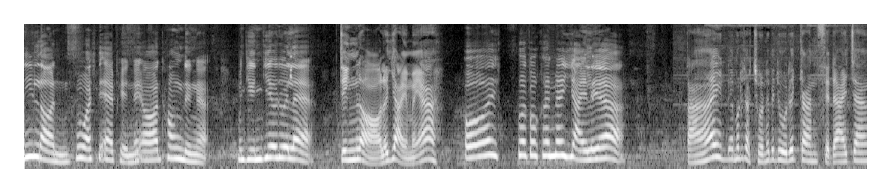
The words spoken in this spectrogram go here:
นี่หล่อนเมื่อวานฉันแอบเห็นในออสห้องหนึ่งอะมันยืนเยี่ยวด้วยแหละ จริงเหรอแล้วใหญ่ไหมอะโอ้ยเพื่อนพวกเพื่อนแม่ใหญ่เลยอะ ตายได้ไม่รู้จักชวนให้ไปดูด้วยกันเสียดายจัง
